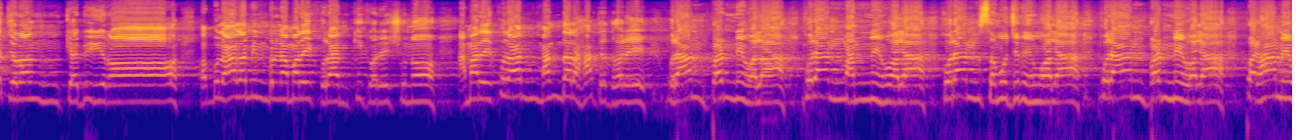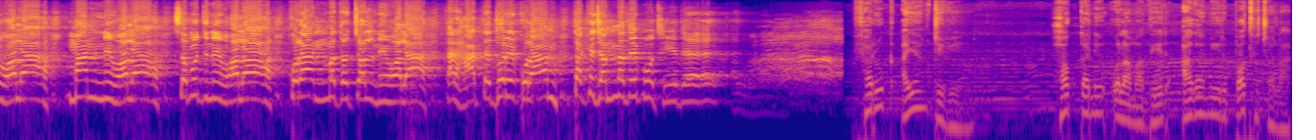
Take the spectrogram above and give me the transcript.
আজরং কবির। আব্বুল আলমিন বললেন আমার এই কোরআন কি করে শুনো? আমার এই কোরআন মান্দার হাতে ধরে। কোরআন পড়নেওয়ালা, কোরআন মাননেওয়ালা, কোরআন সমুঝনেওয়ালা কোরআন পড়নেওয়ালা, পড়ানেওয়ালা, মাননেওয়ালা সমুঝনেওয়ালা কোরআন মতো চলনেওয়ালা, তার হাতে ধরে কোরআন তাকে জান্নাতে পৌঁছিয়ে দেয় ফারুক আয়াম টিভি, হকানি ওলামাদের আগামীর পথ চলা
